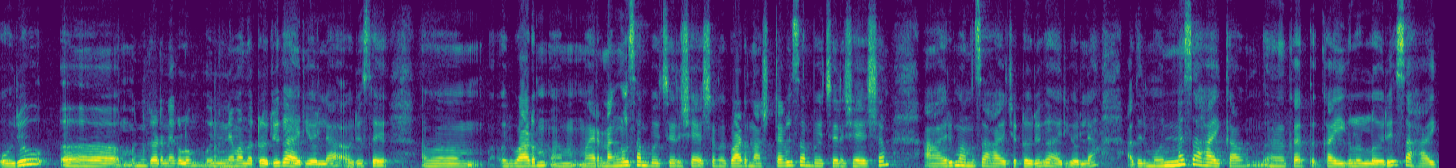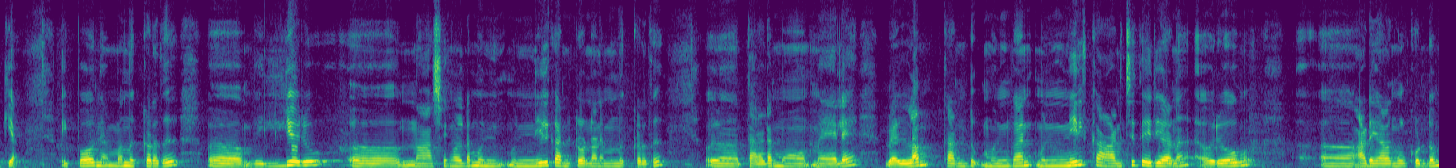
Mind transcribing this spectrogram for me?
ഒരു മുൻഗണനകളും മുന്നേ വന്നിട്ട് ഒരു കാര്യമില്ല ഒരു ഒരുപാട് മരണങ്ങൾ സംഭവിച്ചതിന് ശേഷം ഒരുപാട് നഷ്ടങ്ങൾ സംഭവിച്ചതിന് ശേഷം ആരും വന്ന് സഹായിച്ചിട്ട് ഒരു കാര്യമില്ല അതിന് മുന്നേ സഹായിക്കാൻ കൈകളുള്ളവർ സഹായിക്കുക. ഇപ്പോൾ നമ്മൾ നിൽക്കുന്നത് വലിയൊരു നാശങ്ങളുടെ മുൻ മുന്നിൽ കണ്ടിട്ടുകൊണ്ടാണ് നമ്മൾ നിൽക്കുന്നത്. തലയുടെ മോ മേലെ വെള്ളം കണ്ട് മുൻകാൻ മുന്നിൽ കാണിച്ചു തരികയാണ്. ഓരോ അടയാളങ്ങൾ കൊണ്ടും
